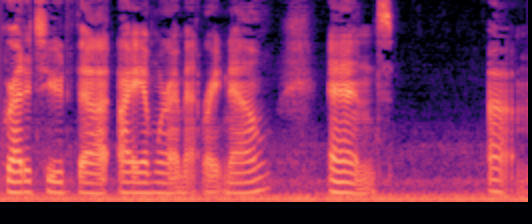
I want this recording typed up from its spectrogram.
Gratitude that I am where I'm at right now. And, um,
